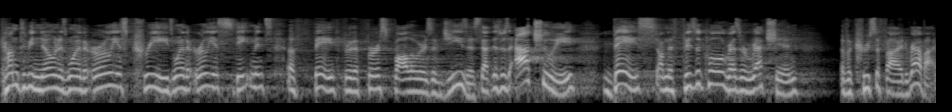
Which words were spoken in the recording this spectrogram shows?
come to be known as one of the earliest creeds, one of the earliest statements of faith for the first followers of Jesus, that this was actually based on the physical resurrection of a crucified rabbi.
